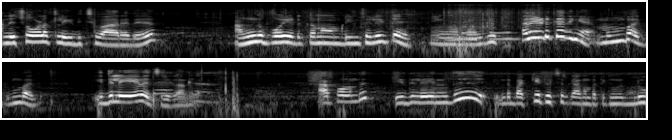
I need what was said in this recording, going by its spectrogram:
அந்த சோளத்தில் இடித்து வாரது. அங்கே போய் எடுக்கணும் அப்படின்னு சொல்லிட்டு எங்கள் அம்மா வந்து அதை எடுக்காதீங்க. மும்பாக் மும்பாக் இதுலேயே வச்சுருக்காங்க. அப்போ வந்து இதுலேருந்து இந்த பக்கெட் வச்சுருக்காங்க பார்த்தீங்களா? ப்ளூ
